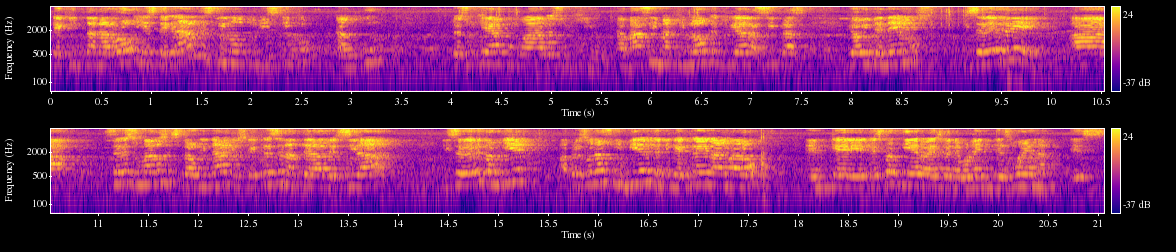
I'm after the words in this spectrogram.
que Quintana Roo y este gran destino turístico, Cancún, resurgiera como ha resurgido. Jamás se imaginó que tuviera las cifras que hoy tenemos. Y se debe a seres humanos extraordinarios que crecen ante la adversidad. Y se debe también a personas que invierten y que creen, Álvaro, en que esta tierra es benevolente, es buena, es,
